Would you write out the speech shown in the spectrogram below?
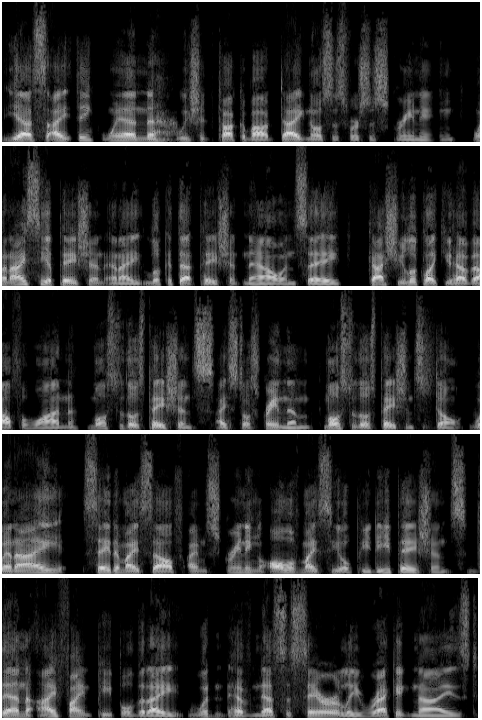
Yes, I think when we should talk about diagnosis versus screening, when I see a patient and I look at that patient now and say, gosh, you look like you have alpha 1. Most of those patients, I still screen them. Most of those patients don't. When I say to myself, I'm screening all of my COPD patients, then I find people that I wouldn't have necessarily recognized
